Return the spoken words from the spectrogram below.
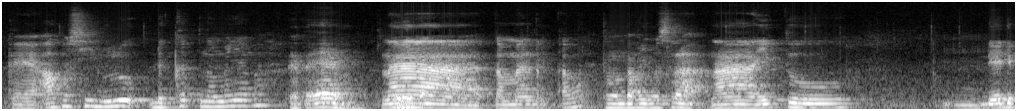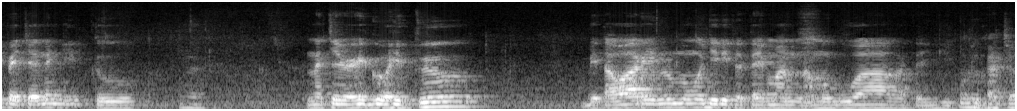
kayak apa sih dulu deket namanya apa TTM nah teman apa teman tapi mesra nah itu dia di PC-nya gitu. Nah cewek gue itu ditawarin lu mau nggak jadi teteman sama gua katanya gitu. Udah kacau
